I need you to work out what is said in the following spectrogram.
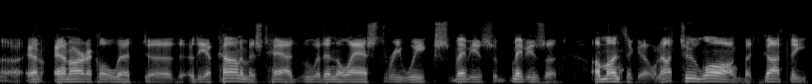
uh, an, an, article that the, the, Economist had within the last three weeks. Maybe it's maybe it's a, a month ago, not too long, but got the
